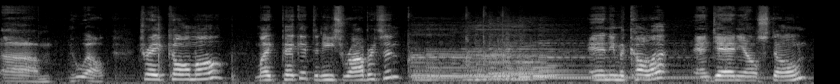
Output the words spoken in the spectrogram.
um, who else? Trey Como, Mike Pickett, Denise Robertson, Andy McCullough, and Danielle Stone.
